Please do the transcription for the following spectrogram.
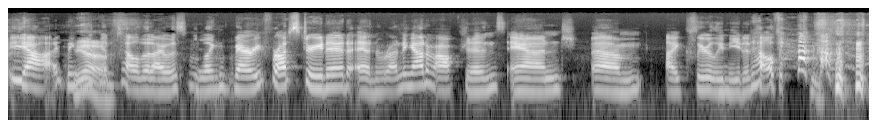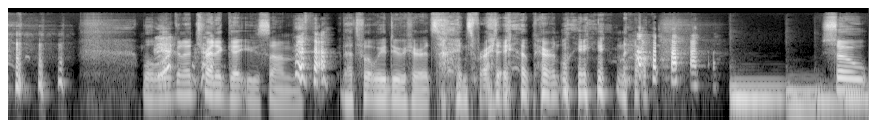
yeah, I think yeah. you can tell that I was feeling very frustrated and running out of options, and um, I clearly needed help. well, we're going to try to get you some that's what we do here at Science Friday, apparently. so,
